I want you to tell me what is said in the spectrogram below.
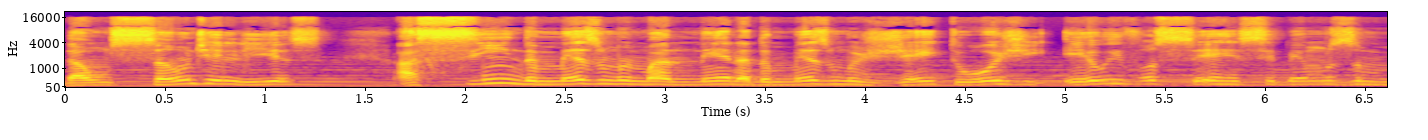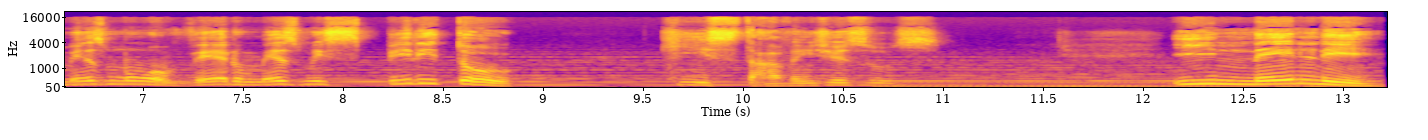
da unção de Elias. Assim, da mesma maneira, do mesmo jeito, hoje eu e você recebemos o mesmo mover, o mesmo espírito que estava em Jesus. E nele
